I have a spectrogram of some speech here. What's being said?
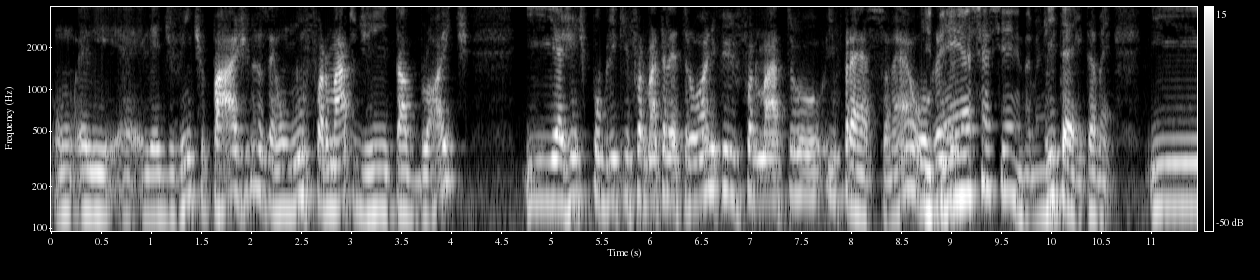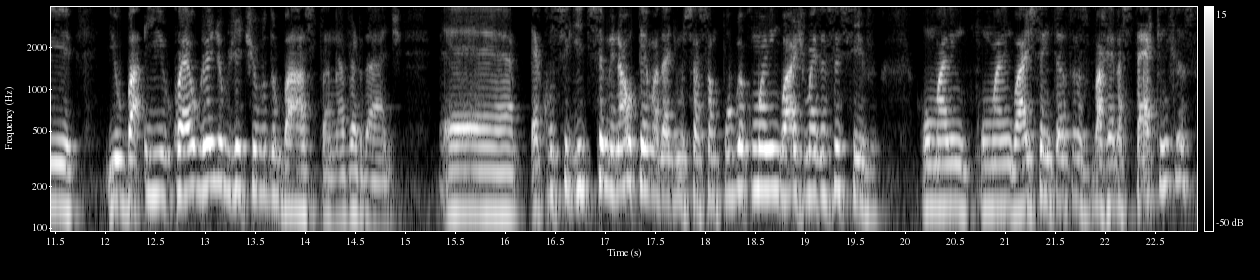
um, ele, ele é de 20 páginas, é um, um formato de tabloide, e a gente publica em formato eletrônico e formato impresso, né? O e grande... tem SSN também. E tem também. E, e, o, e qual é o grande objetivo do Basta, na verdade? É, é conseguir disseminar o tema da administração pública com uma linguagem mais acessível, com uma, com uma linguagem sem tantas barreiras técnicas,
